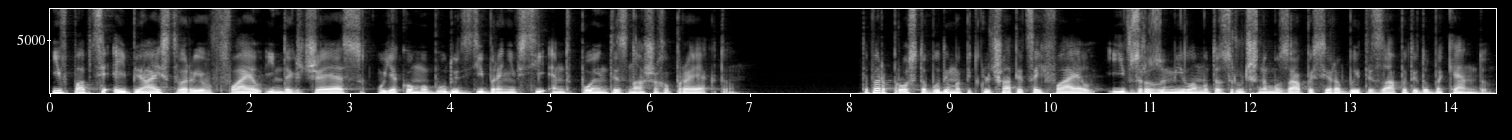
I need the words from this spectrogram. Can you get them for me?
І в папці API створив файл index.js, у якому будуть зібрані всі ендпойнти з нашого проєкту. Тепер просто будемо підключати цей файл і в зрозумілому та зручному записі робити запити до бекенду.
